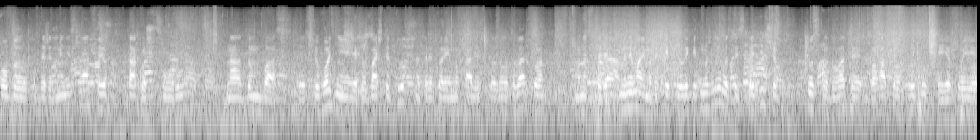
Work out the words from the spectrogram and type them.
облдержадміністрацією також фуру на Донбас. Сьогодні, як ви бачите тут, на території Михайлівського Золотоверхого монастиря, ми не маємо таких великих можливостей складів, щоб тут складувати багато продукції, якої, е,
